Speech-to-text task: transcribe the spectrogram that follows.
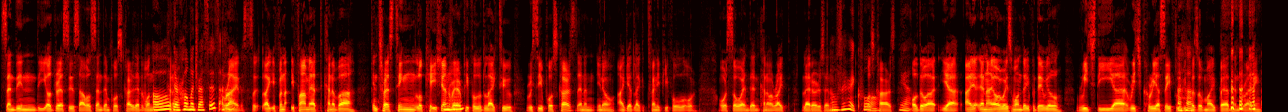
send in the addresses, I will send them postcard that one. Oh, their of, home addresses? Uh-huh. Right. So like if an, if I'm at kind of a interesting location where Mm-hmm. people would like to receive postcards, and then you know I get like 20 people or or so, and then kind of write letters and Oh, very cool. postcards. Yeah. Although, uh, yeah, I and I always wonder if they will reach the uh, reach Korea safely Uh-huh. because of my bad handwriting,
